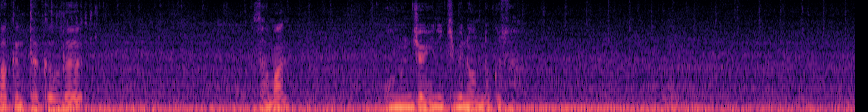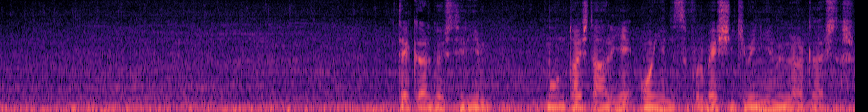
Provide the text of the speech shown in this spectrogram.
bakın takıldığı zaman 10. ayın 2019'u. Tekrar göstereyim. Montaj tarihi 17.05.2021 arkadaşlar.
